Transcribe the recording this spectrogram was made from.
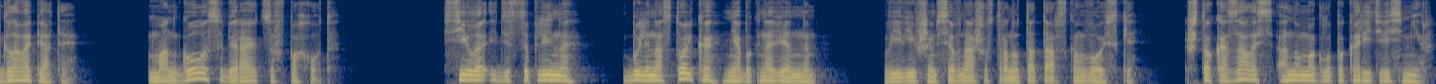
Глава 5. Монголы собираются в поход. Сила и дисциплина были настолько необыкновенным в явившемся в нашу страну татарском войске, что, казалось, оно могло покорить весь мир.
